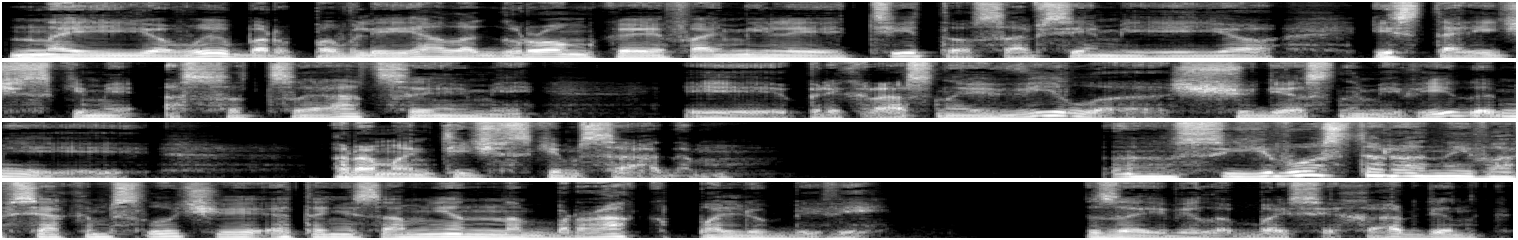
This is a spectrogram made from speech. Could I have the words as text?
на ее выбор повлияла громкая фамилия Тито со всеми ее историческими ассоциациями и прекрасная вилла с чудесными видами и романтическим садом. С его стороны, во всяком случае, это, несомненно, брак по любви, заявила Бесси Хардинг,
